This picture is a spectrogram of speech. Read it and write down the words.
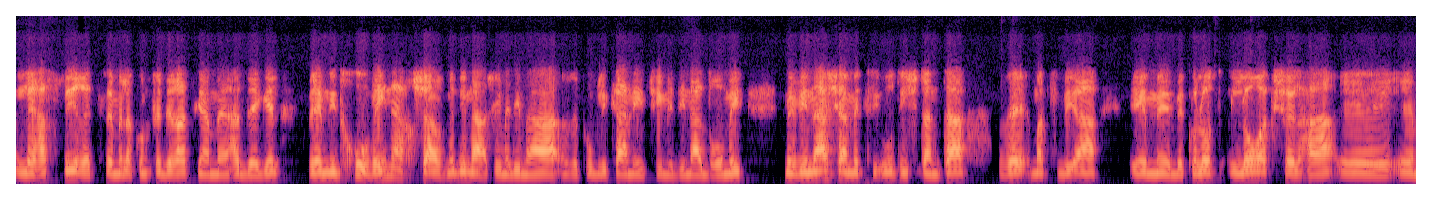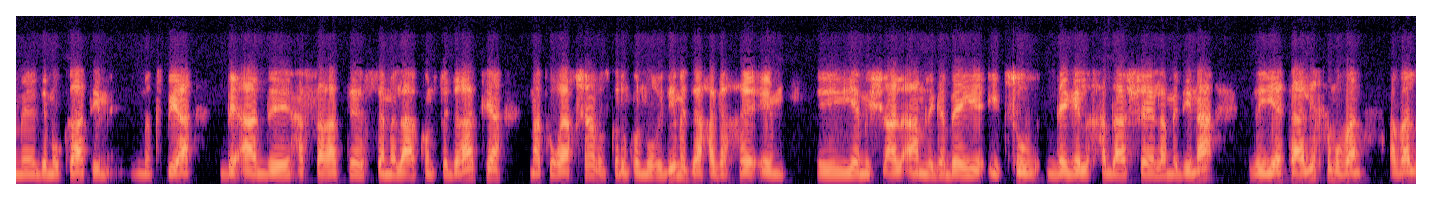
להסיר את סמל הקונפדרציה מהדגל, והם נדחו, והנה עכשיו מדינה שהיא מדינה רפובליקנית, שהיא מדינה דרומית, מבינה שהמציאות השתנתה ומצביעה בקולות לא רק של הדמוקרטים, מצביעה בעד אה, הסרת אה, סמל הקונפדרציה. מה קורה עכשיו? אז קודם כל מורידים את זה, אחר כך הם, יהיה משאל עם לגבי עיצוב דגל חדש אה, למדינה, זה יהיה תהליך כמובן, אבל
